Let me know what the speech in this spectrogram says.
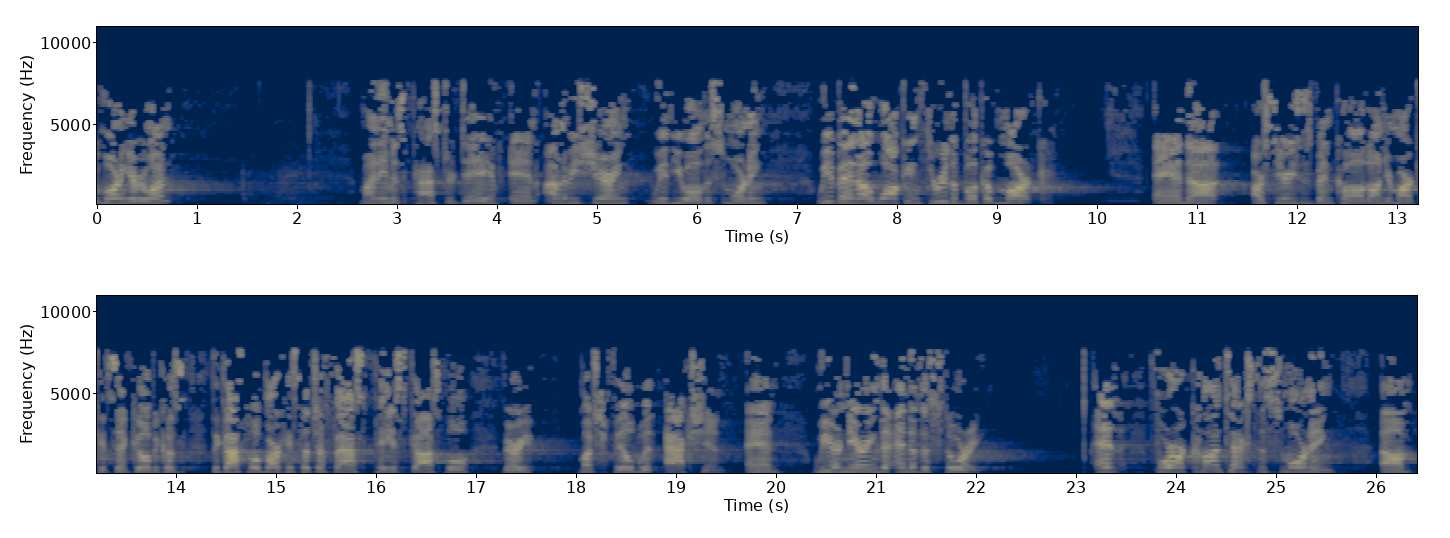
good morning, everyone. My name is Pastor Dave, and I'm going to be sharing with you all this morning. We've been uh, walking through the book of Mark, and uh, our series has been called On Your Mark, Get Set, Go because the Gospel of Mark is such a fast paced gospel, very much filled with action. And we are nearing the end of the story. And for our context this morning, um,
